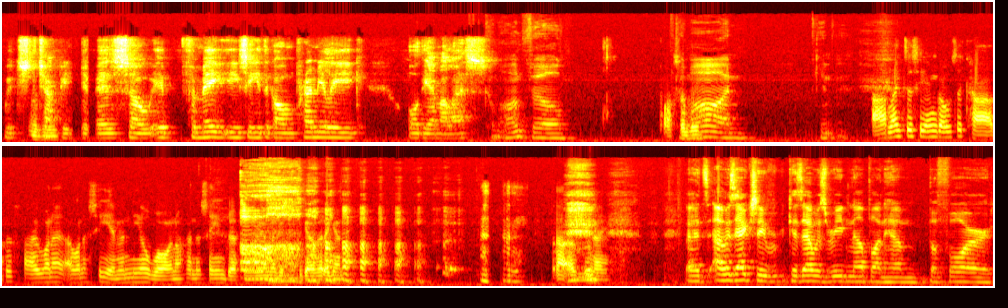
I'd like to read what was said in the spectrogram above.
which the Mhm. Championship is. So it, for me, he's either going Premier League or the MLS. Come on, Phil. Come Possibly. on. I'd like to see him go to Cardiff. I want to. I want to see him and Neil Warnock in the same dressing room get together again. That would be nice. That's. I was actually because I was reading up on him before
